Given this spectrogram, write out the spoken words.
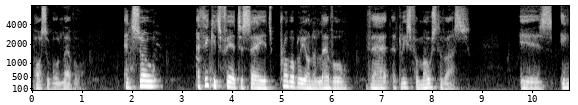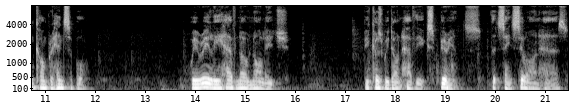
possible level. And so I think it's fair to say it's probably on a level that, at least for most of us, is incomprehensible. We really have no knowledge because we don't have the experience that St. Silouan has,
